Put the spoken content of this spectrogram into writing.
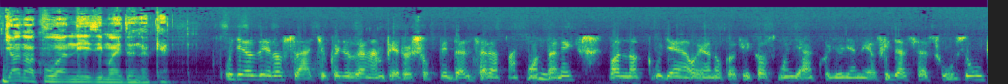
gyanakvóan nézi majd önöket? Ugye azért azt látjuk, hogy az LNP-ről sok mindent szeretnek mondani. Vannak ugye olyanok, akik azt mondják, hogy ugye mi a Fideszhez húzunk,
